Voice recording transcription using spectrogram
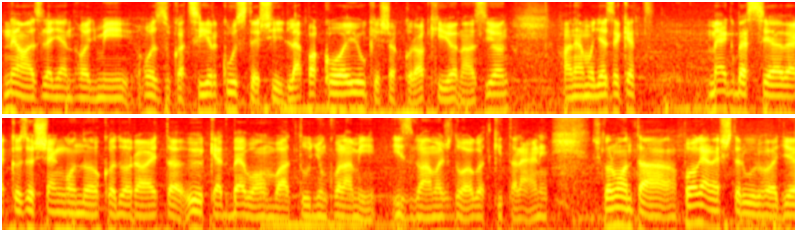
ne az legyen, hogy mi hozzuk a cirkuszt, és így lepakoljuk, és akkor aki jön, az jön, hanem hogy ezeket megbeszélve, közösen gondolkodva rajta, őket bevonva tudjunk valami izgalmas dolgot kitalálni. És akkor mondta a polgármester úr, hogy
